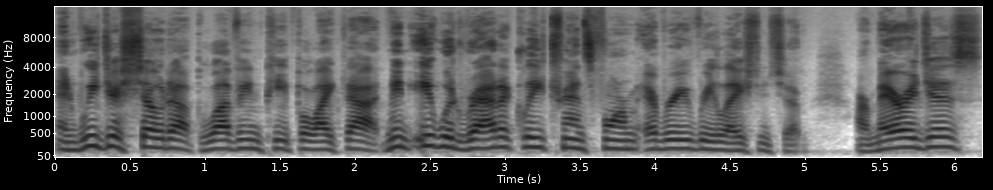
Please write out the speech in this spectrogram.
and we just showed up loving people like that. I mean, it would radically transform every relationship our marriages,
